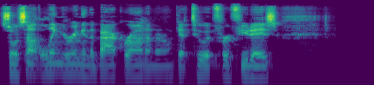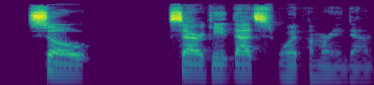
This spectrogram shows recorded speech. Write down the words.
So it's not lingering in the background and I don't get to it for a few days. So Sarah Kate, that's what I'm writing down.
